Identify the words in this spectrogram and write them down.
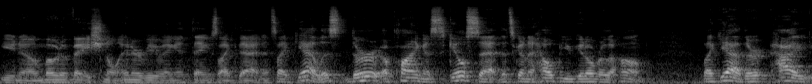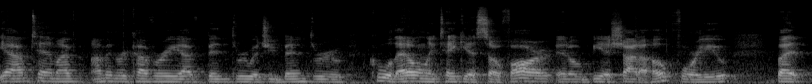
you know motivational interviewing and things like that. And it's like, yeah, they're applying a skill set that's going to help you get over the hump. Like, yeah, they're hi, yeah, I'm Tim. I've I'm in recovery. I've been through what you've been through. Cool. That'll only take you so far. It'll be a shot of hope for you, but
